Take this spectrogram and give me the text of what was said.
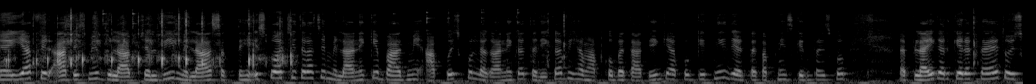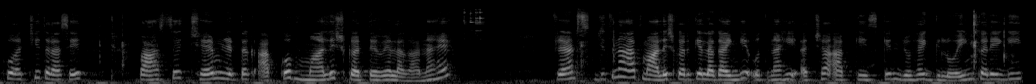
या फिर आप इसमें गुलाब जल भी मिला सकते हैं। इसको अच्छी तरह से मिलाने के बाद में आपको इसको लगाने का तरीका भी हम आपको बताते हैं कि आपको कितनी देर तक अपनी स्किन पर इसको अप्लाई करके रखना है। तो इसको अच्छी तरह से पाँच से छह मिनट तक आपको मालिश करते हुए लगाना है। फ्रेंड्स, जितना आप मालिश करके लगाएँगे, उतना ही अच्छा आपकी स्किन जो है ग्लोइंग करेगी।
